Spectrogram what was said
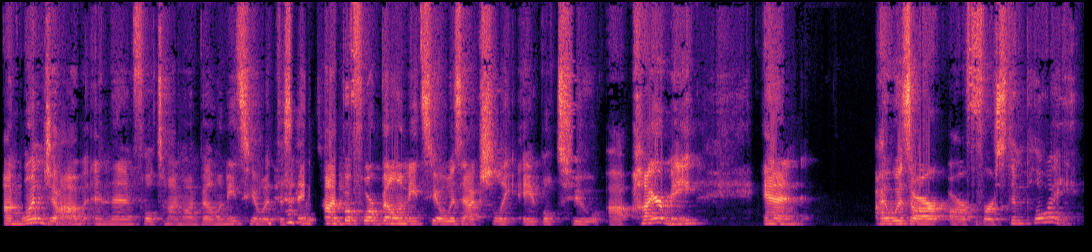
on one job and then full time on Bella Inizio at the same time before Bella Inizio was actually able to uh, hire me. And I was our, our first employee.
